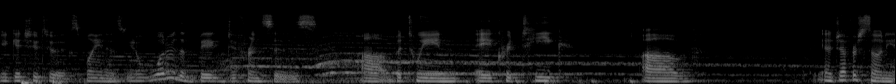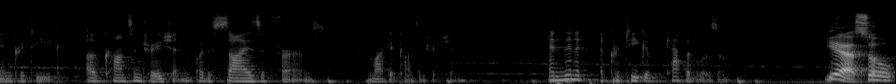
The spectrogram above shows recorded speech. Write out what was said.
You get you to explain is you know what are the big differences uh, between a critique of know, Jeffersonian critique of concentration or the size of firms, which is market concentration, and then a, a critique of capitalism. Yeah, so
